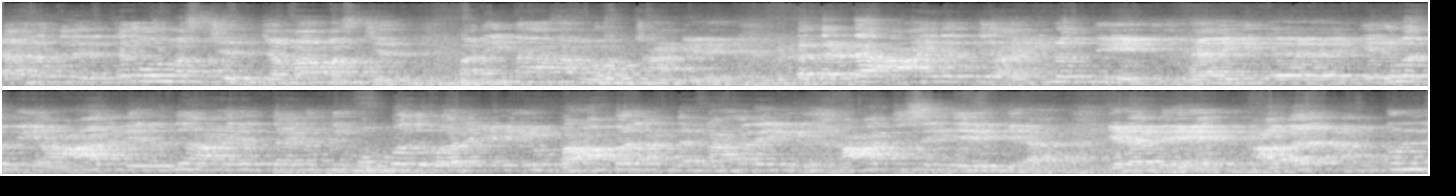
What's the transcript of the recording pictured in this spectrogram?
நகரத்தில் இருக்கிற ஒரு மஸ்ஜித் ஜமா மஸ்ஜித் பதினாறாம் நூற்றாண்டிலே கிட்டத்தட்ட ஆயிரத்தி ஐநூத்தி இருபத்தி ஆறில் இருந்து ஆயிரத்தி ஐநூத்தி முப்பது வரையிலையும் பாபர் அந்த நகரை ஆட்சி செய்திருக்கிறார். எனவே அவர் அங்குள்ள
